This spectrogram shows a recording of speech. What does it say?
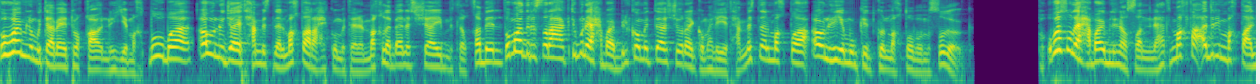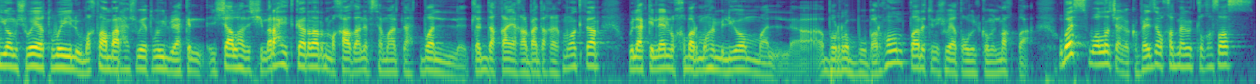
فهو من المتابعين يتوقعوا إنه هي مخطوبة أو إنه جاي تحمسنا المقطع راح يكون مثلا مقلب أنس شايب مثل قبل. فما أدري الصراحة اكتبوا لنا يا حبايب بالكومنتات شو رأيكم هل هي تحمسنا المقطع أو هي ممكن تكون مخطوبة من صدق وبس يا حبايب لهنا وصلنا لنهاية المقطع. أدري مقطع اليوم شوية طويل ومقطع امبارح شوية طويل ولكن إن شاء الله هذا الشيء ما راح يتكرر. المقاطع نفسها مالتنا تظل ثلاث دقائق أربع دقائق مو أكثر. ولكن لأنه خبر مهم اليوم مال أبو الرب وبرهوم اضطريت اني شوية اطول لكم المقطع. وبس والله كان لكم فايزه مقدمه القصص.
